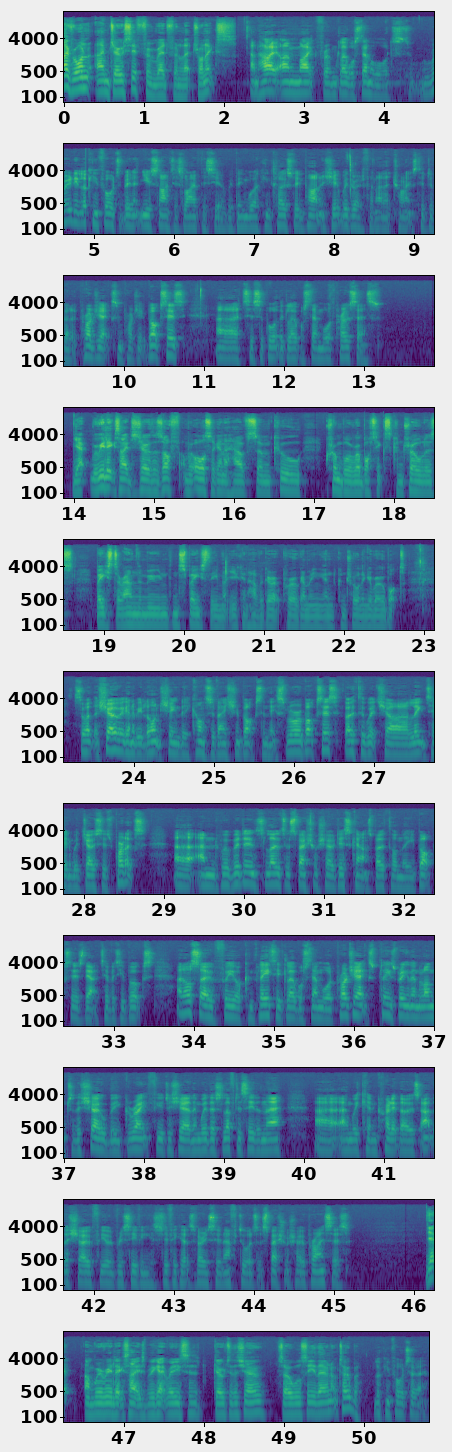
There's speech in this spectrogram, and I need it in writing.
Hi everyone, I'm Joseph from Redfern Electronics. And hi, I'm Mike from Global STEM Awards. Really looking forward to being at New Scientist Live this year. We've been working closely in partnership with Redfern Electronics to develop projects and project boxes uh, to support the Global STEM Award process. Yeah, we're really excited to show those off, and we're also going to have some cool Crumble robotics controllers based around the moon and space theme that you can have a go at programming and controlling a robot. So at the show, we're going to be launching the Conservation Box and the Explorer boxes, both of which are linked in with Joseph's products. Uh, and we'll be doing loads of special show discounts, both on the boxes, the activity books, and also for your completed Global STEM Award projects. Please bring them along to the show. It would be great for you to share them with us. Love to see them there. Uh, and we can credit those at the show for you receiving your certificates very soon afterwards at special show prices. Yep, and we're really excited to get ready to go to the show. So we'll see you there in October. Looking forward to it.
